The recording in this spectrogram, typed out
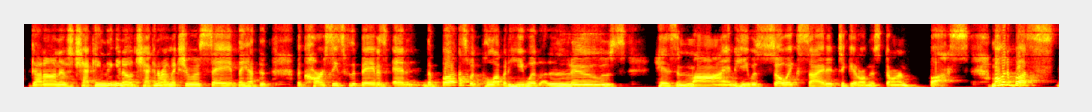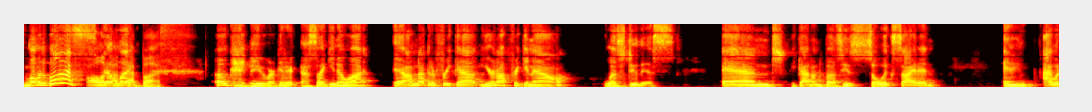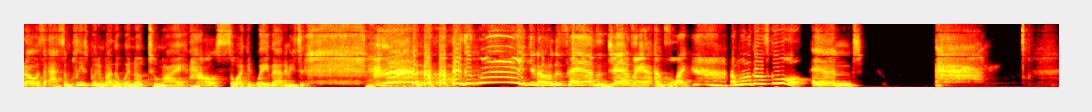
got on, I was checking, you know, checking around, make sure it was safe. They had the, the car seats for the babies and the bus would pull up and he would lose his mind. He was so excited to get on this darn bus. Mama the bus, mama the bus. All about like, that bus. Okay, baby, we're gonna. I was like, you know what? I'm not gonna freak out. You're not freaking out. Let's do this. And he got on the bus. He's so excited. And I would always ask him, please put him by the window to my house so I could wave at him. He just, he just you know, his hands and jazz hands, like, I want to go to school. And,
